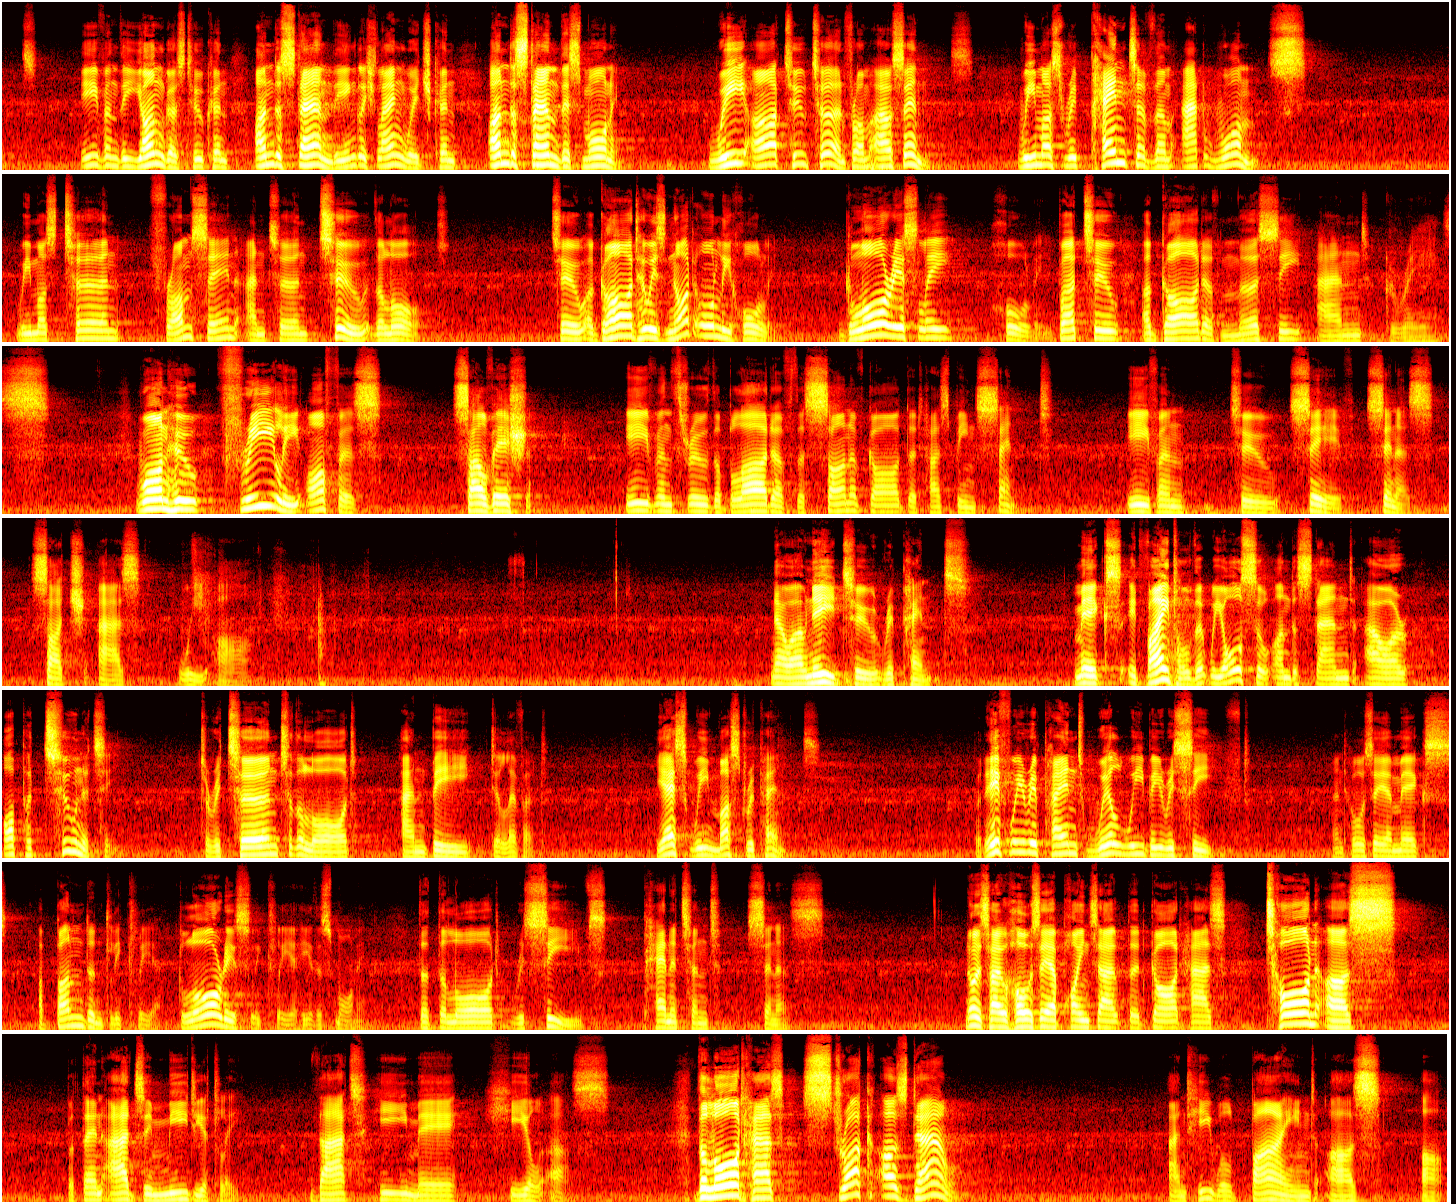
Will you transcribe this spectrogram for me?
Even the youngest who can understand the English language can understand this morning. We are to turn from our sins. We must repent of them at once we must turn from sin and turn to the Lord, to a God who is not only holy, gloriously holy, but to a God of mercy and grace, one who freely offers salvation, even through the blood of the Son of God that has been sent, even to save sinners such as we are. Now, our need to repent makes it vital that we also understand our opportunity to return to the Lord and be delivered. Yes, we must repent. But if we repent, will we be received? And Hosea makes abundantly clear, gloriously clear here this morning, that the Lord receives penitent sinners. Notice how Hosea points out that God has torn us, but then adds immediately that he may heal us. The Lord has struck us down, and he will bind us up.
